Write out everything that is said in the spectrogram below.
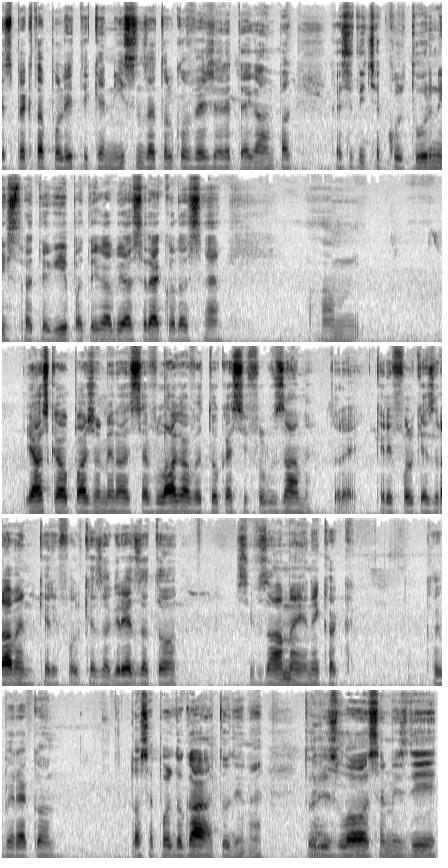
aspekta politike, nisem zdaj toliko vežen tega, ampak kar se tiče kulturnih strategij, pa tega bi jaz rekel, da se um, jaz kaj opažam, je, da se vlaga v to, kar si folk vzame. Torej, ker je folk je zraven, ker je folk je zagret za to, si vzame in nekako, kako bi rekel, to se pol dogaja tudi. Ne? Tudi Ja. zelo se mi zdi,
